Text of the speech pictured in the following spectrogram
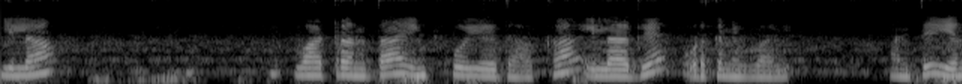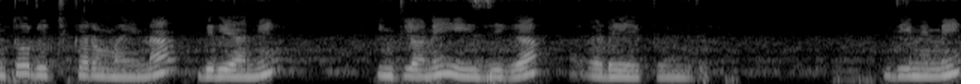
ఇలా వాటర్ అంతా ఇంకిపోయేదాకా ఇలాగే ఉడకనివ్వాలి. అంతే ఎంతో రుచికరమైన బిర్యానీ ఇంట్లోనే ఈజీగా రెడీ అయిపోయింది. దీనిని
